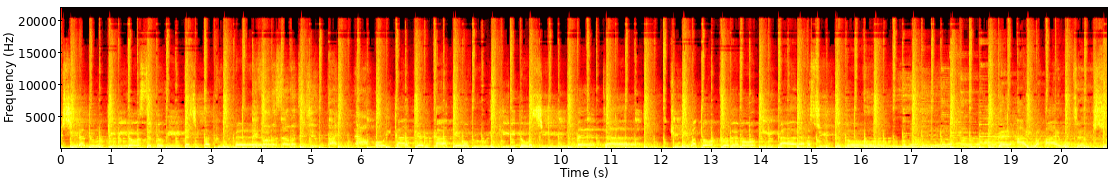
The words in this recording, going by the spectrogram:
見知らぬ君の背飛び出したくて を振り切りとは閉めた君はどこでもいいから走ってと。出会いはハイウェイジャンクション。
